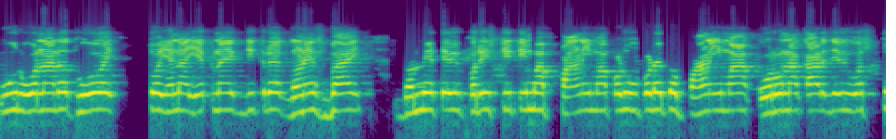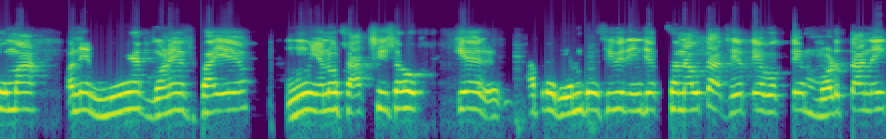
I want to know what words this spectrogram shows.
પૂર ઓનારત હોય તો એના એકના એક દીકરે ગણેશભાઈ ગમે તેવી પરિસ્થિતિમાં પાણીમાં પડવું પડે તો પાણીમાં કોરોના કાળ જેવી વસ્તુમાં અને મેં ગણેશભાઈએ હું એનો સાક્ષી છું. કે આપણે રેમડેસિવિર ઇન્જેક્શન આવતા છે તે વખતે મળતા નહીં,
